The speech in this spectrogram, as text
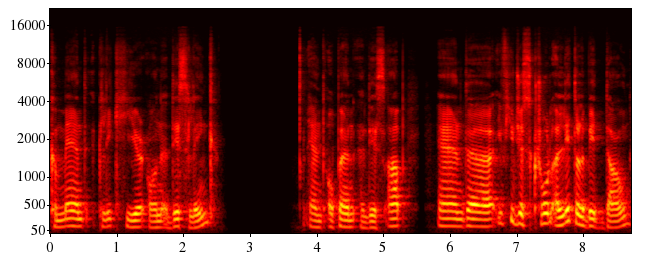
command click here on this link and open this up and uh, if you just scroll a little bit down,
